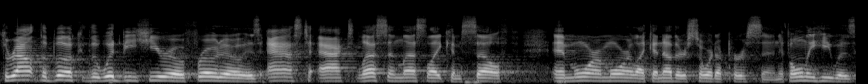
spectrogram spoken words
Throughout the book, the would be hero, Frodo, is asked to act less and less like himself and more and more like another sort of person. If only he was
